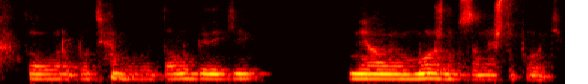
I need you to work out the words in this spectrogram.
тоа работи моментално бидејќи немаме можност за нешто повеќе.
